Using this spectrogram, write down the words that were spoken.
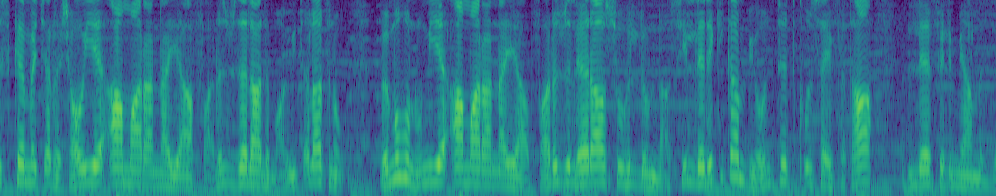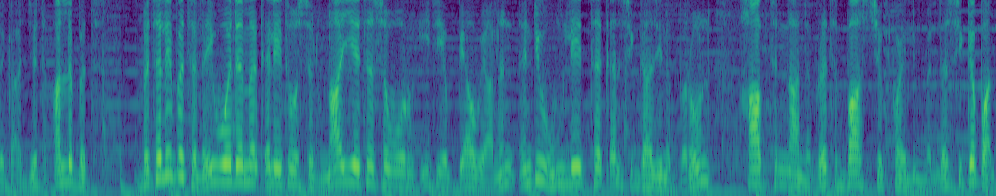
እስከ መጨረሻው የአማራና የአፋር ህዝብ ዘላለማዊ ጠላት ነው። በመሆኑም የአማራና የአፋር ህዝብ ለራሱ ህልውና ሲል ለደቂቃም ቢሆን ትጥቁን ሳይፈታ ለፍልሚያ መዘጋጀት አለበት። በተለይ በተለይ ወደ መቀሌ የተወሰዱና የተሰወሩ ኢትዮጵያውያንን እንዲሁም ሌት ተቀን ሲጋዝ የነበረውን ሀብትና ንብረት በአስቸኳይ ሊመለስ ይገባል።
